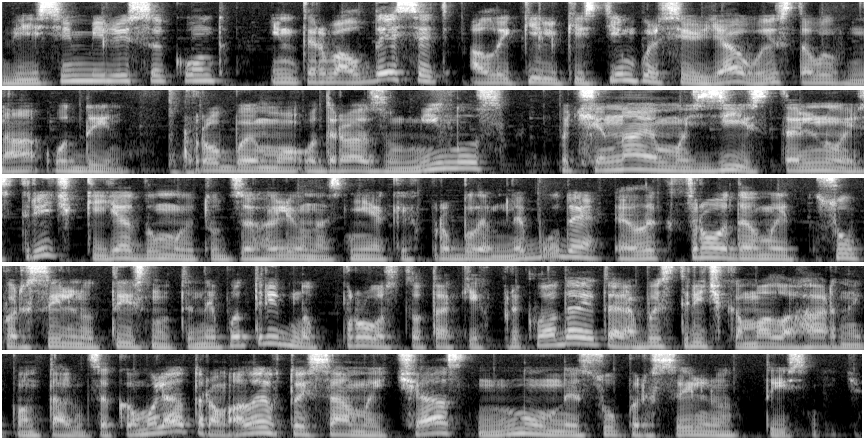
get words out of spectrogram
8 мілісекунд, інтервал 10, але кількість імпульсів я виставив на 1. Пробуємо одразу мінус. Починаємо зі стальної стрічки. Я думаю, тут взагалі у нас ніяких проблем не буде. Електродами супер сильно тиснути не потрібно, просто так їх прикладайте, аби стрічка мала гарний контакт з акумулятором, але в той самий час ну не супер сильно тисніть.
